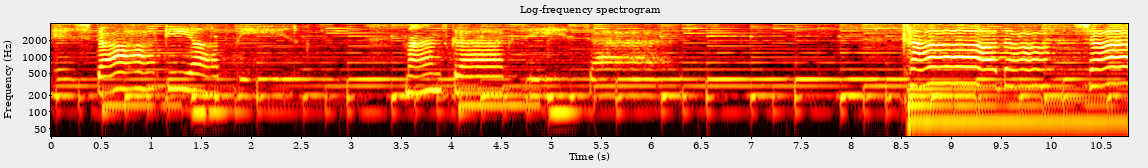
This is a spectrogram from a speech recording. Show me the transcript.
es dārgi atpirkts, mans grēks ir dzēsts. Kādā šajā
